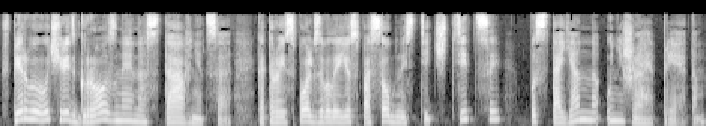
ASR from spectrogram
в первую очередь грозная наставница, которая использовала ее способности чтицы, постоянно унижая при этом.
